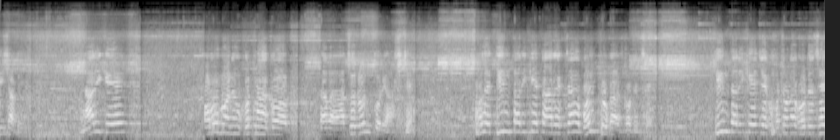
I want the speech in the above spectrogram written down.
হিসাবে, নারীকে অবমাননাকর তারা আচরণ করে আসছেন। ফলে তিন তারিখে তার একটা বহিঃপ্রকাশ ঘটেছে। তিন তারিখে যে ঘটনা ঘটেছে,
